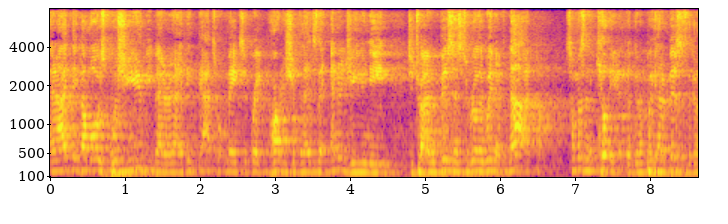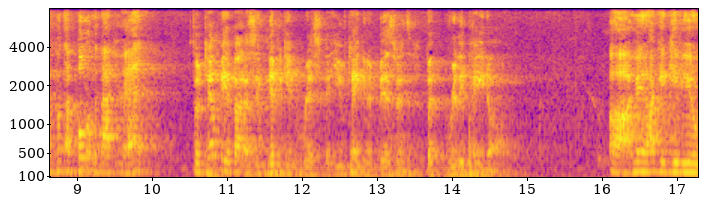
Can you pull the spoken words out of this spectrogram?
And I think I'm always pushing you to be better. And I think that's what makes a great partnership. And that's the energy you need to drive a business to really win. If not, someone's gonna kill you. They're gonna put you out of business. They're gonna put that bullet in the back of your head. So tell me about a significant risk that you've taken in business but really paid off. Uh, I mean, I could give you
